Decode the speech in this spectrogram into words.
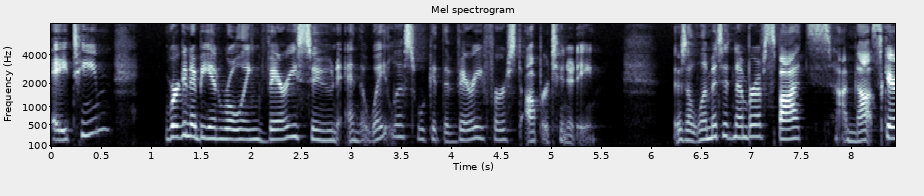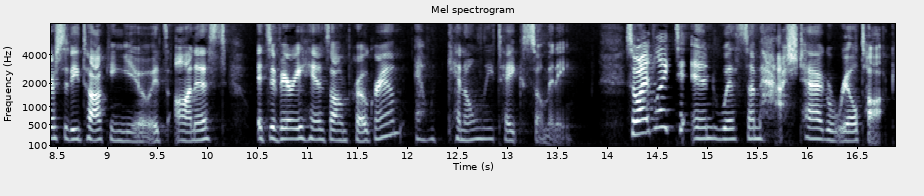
A team we're going to be enrolling very soon, and the waitlist will get the very first opportunity. There's a limited number of spots. I'm not scarcity talking you, it's honest. It's a very hands on program, and we can only take so many. So, I'd like to end with some hashtag real talk.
